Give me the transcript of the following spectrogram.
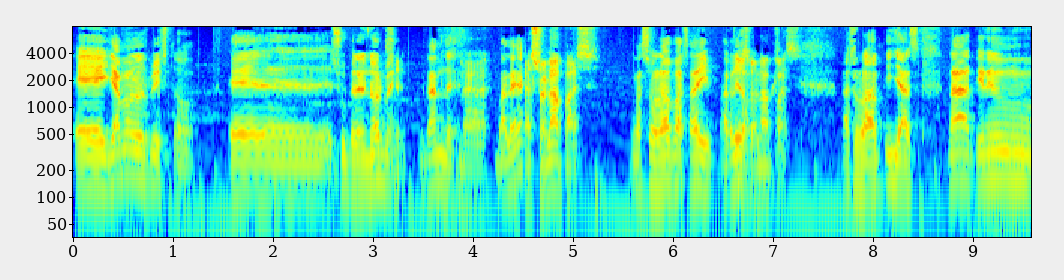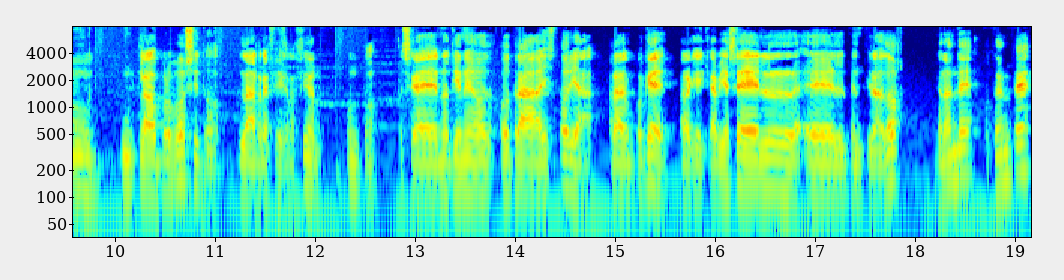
Eh, ya hemos visto. Eh, Súper enorme, Sí. grande. La- ¿Vale? Las solapas. Las solapas ahí, arriba. Las solapas. Las solapillas. Nada, tiene un, un claro propósito, la refrigeración. Punto. Es que no tiene otra historia. ¿Para, ¿Por qué? Para que cabiese el, el ventilador grande, potente,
